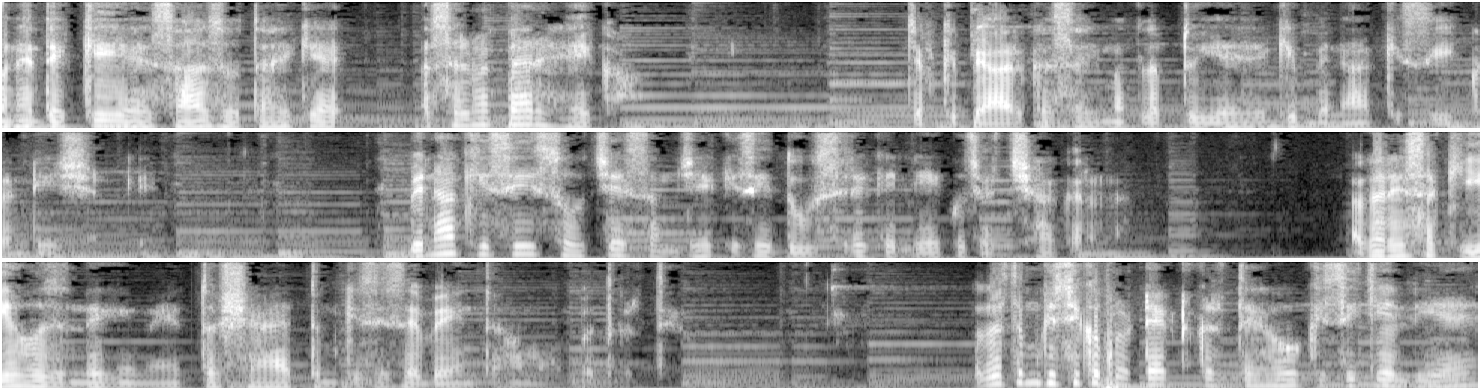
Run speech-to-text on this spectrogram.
उन्हें देख के ये एहसास होता है कि असल में प्यार है कहा? जबकि प्यार का सही मतलब तो यह है कि बिना किसी कंडीशन के। बिना किसी सोचे समझे किसी दूसरे के लिए कुछ अच्छा करना। अगर ऐसा किए हो ज़िंदगी में तो शायद तुम किसी से बेइंतहा मोहब्बत करते हो। अगर तुम किसी को प्रोटेक्ट करते हो, किसी के लिए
